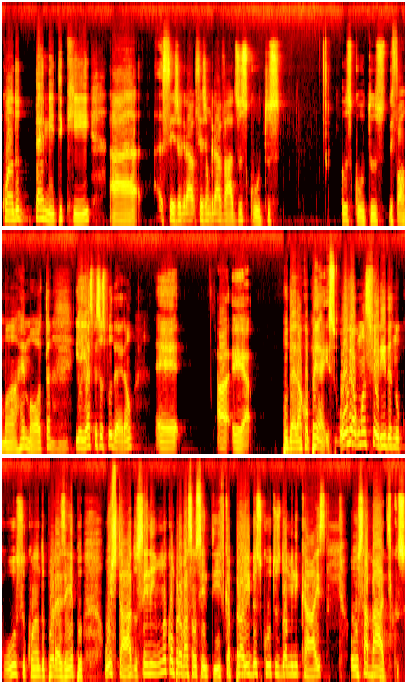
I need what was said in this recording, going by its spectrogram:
quando permite que ah, seja gra sejam gravados os cultos os cultos de forma remota uhum. e aí as pessoas puderam é, a, é, puderam acompanhar isso. Houve algumas feridas no curso quando, por exemplo, o Estado, sem nenhuma comprovação científica, proíbe os cultos dominicais ou sabáticos.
